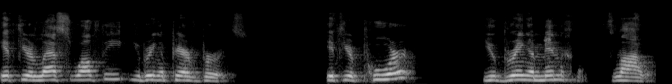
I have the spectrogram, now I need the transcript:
If you're less wealthy, you bring a pair of birds. If you're poor, you bring a mincha, flour.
